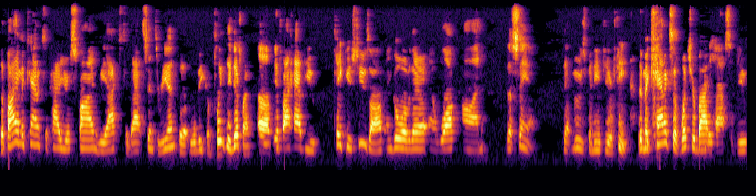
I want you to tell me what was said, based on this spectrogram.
The biomechanics of how your spine reacts to that sensory input will be completely different uh, if I have you take your shoes off and go over there and walk on the sand that moves beneath your feet. The mechanics of what your body has to do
